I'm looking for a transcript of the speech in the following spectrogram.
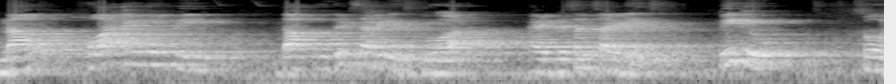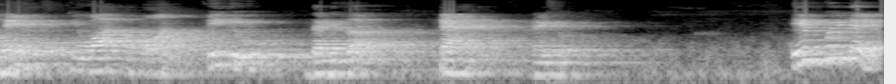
Now for angle P, the opposite side is QR, adjacent side is PQ. So hence QR upon PQ that is the tan ratio. If we take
